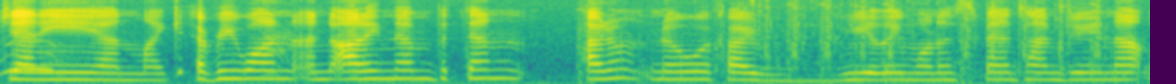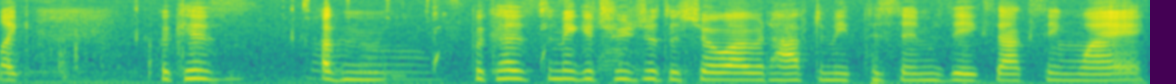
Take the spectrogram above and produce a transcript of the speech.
Jenny and, like, everyone, and adding them, but then I don't know if I really want to spend time doing that, like, because of because to make it true to the show I would have to make the Sims the exact same way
